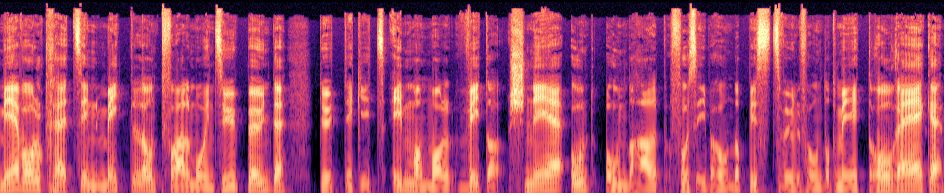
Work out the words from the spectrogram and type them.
Mehr Wolken hat es in Mittel- und vor allem auch in Südbünden. Dort gibt es immer mal wieder Schnee und unterhalb von 700 bis 1200 Metern Regen.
